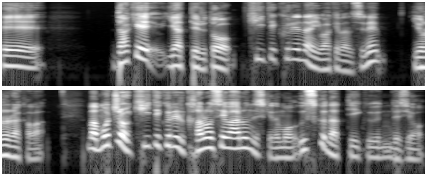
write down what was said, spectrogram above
えー、だけやってると聞いてくれないわけなんですね、世の中は。まあもちろん聞いてくれる可能性はあるんですけども、薄くなっていくんですよ。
